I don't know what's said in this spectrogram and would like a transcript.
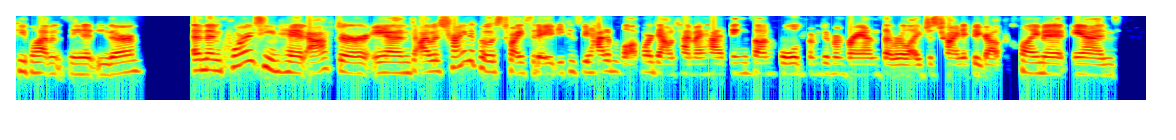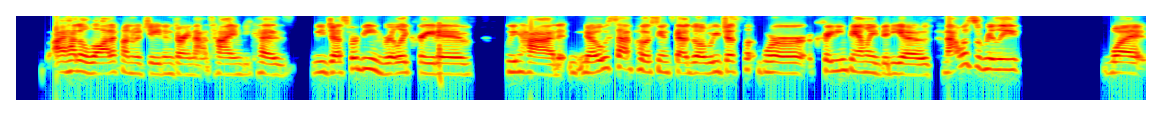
people haven't seen it either. And then quarantine hit after, and I was trying to post twice a day because we had a lot more downtime. I had things on hold from different brands that were like just trying to figure out the climate. And I had a lot of fun with Jaden during that time because we just were being really creative we had no set posting schedule. We just were creating family videos. And that was really what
